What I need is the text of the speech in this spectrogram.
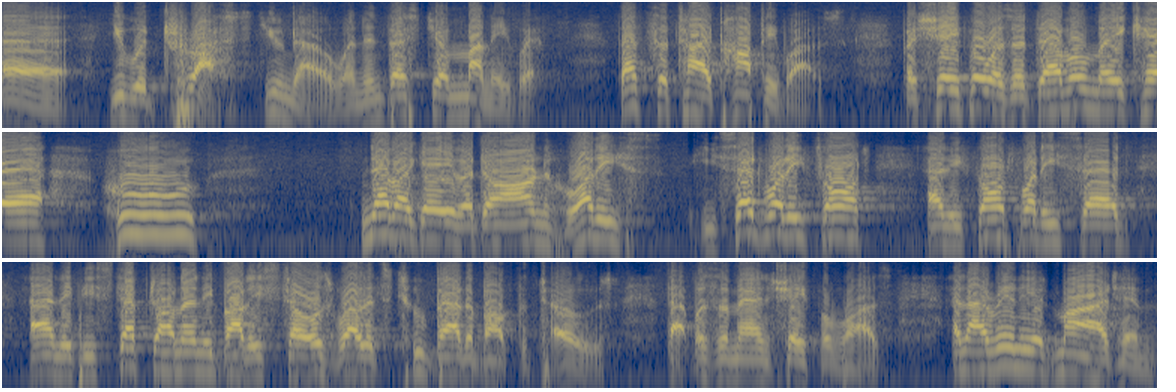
uh, you would trust, you know, and invest your money with. That's the type Hoppe was. But Schaefer was a devil may care who never gave a darn what he he said what he thought and he thought what he said and if he stepped on anybody's toes well it's too bad about the toes. That was the man Schaefer was. And I really admired him.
